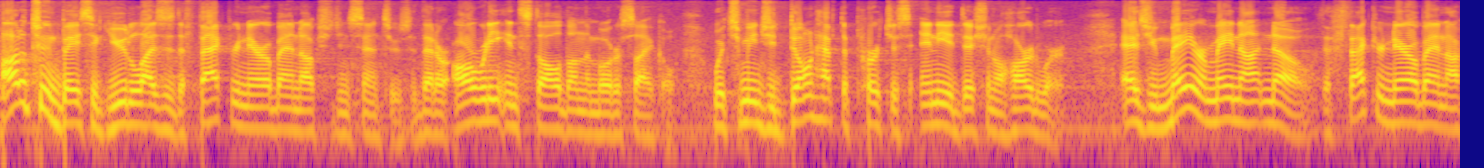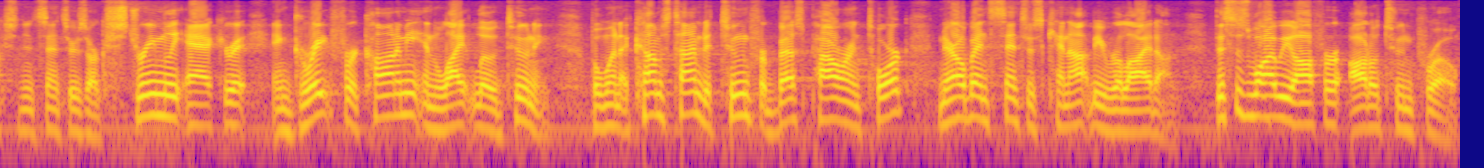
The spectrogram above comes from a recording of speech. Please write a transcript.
AutoTune Basic utilizes the factory narrowband oxygen sensors that are already installed on the motorcycle, which means you don't have to purchase any additional hardware. As you may or may not know, the factory narrowband oxygen sensors are extremely accurate and great for economy and light load tuning. But when it comes time to tune for best power and torque, narrowband sensors cannot be relied on. This is why we offer AutoTune Pro.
